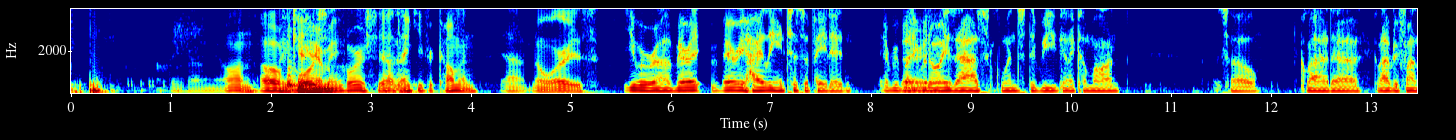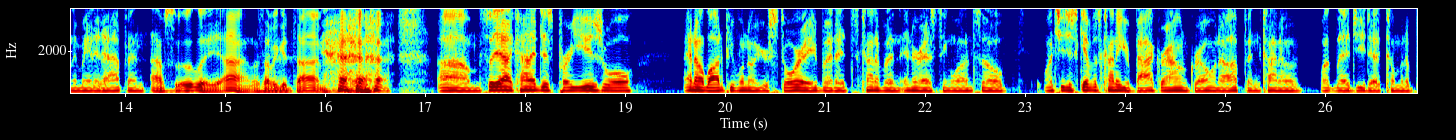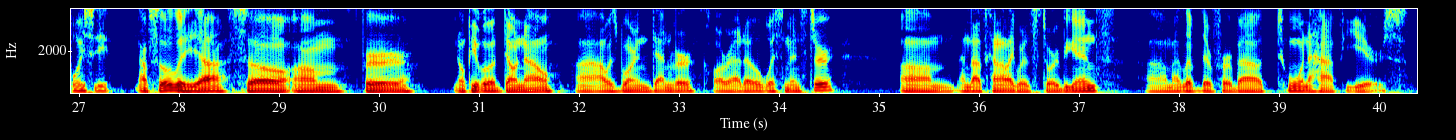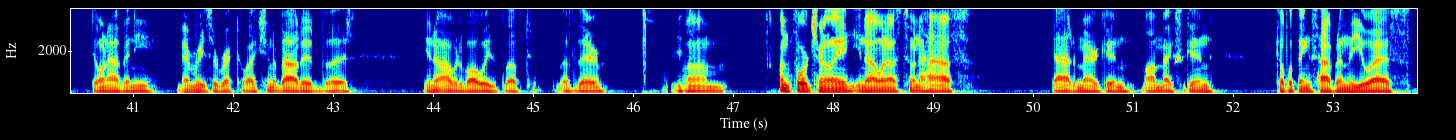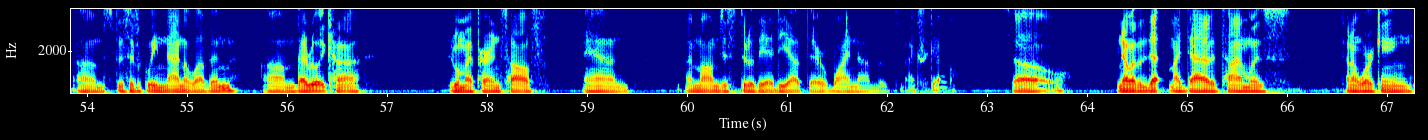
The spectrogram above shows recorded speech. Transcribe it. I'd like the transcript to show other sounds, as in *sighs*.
Thanks for having me on. Oh, of You can't course. hear me? Of course. Yeah. Thank you for coming. Yeah, no worries. You were uh, very, very highly anticipated. Everybody would always ask, "When's David gonna come on?" So glad, uh, glad we finally made it happen. Absolutely, yeah. Let's have a good time. *laughs* um, so yeah, kind of just per usual. I know a lot of people know your story, but it's kind of an interesting one. So why don't you just give us kind of your background growing up and kind of what led you to coming to Boise? Absolutely, yeah. So, um, for you know people that don't know, uh, I was born in Denver, Colorado, Westminster, um, and that's kind of like where the story begins. Um, I lived there for about two and a half years. Don't have any memories or recollection about it, but you know I would have always loved to live there. Um, unfortunately, you know, when I was two and a half, dad American, mom Mexican, a couple things happened in the U.S., um, specifically 9/11. Um, that really kind of threw my parents off, and my mom just threw the idea out there: why not move to Mexico? So, you know, my, my dad at the time was kind of working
